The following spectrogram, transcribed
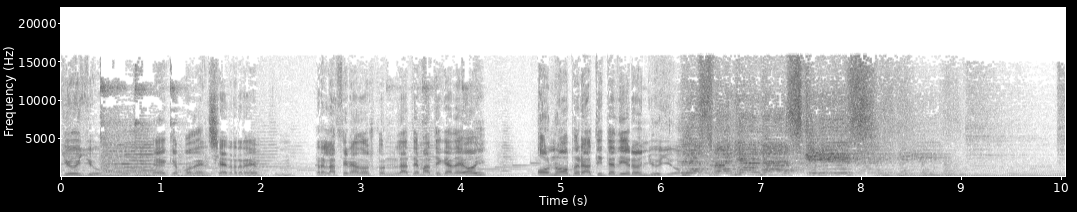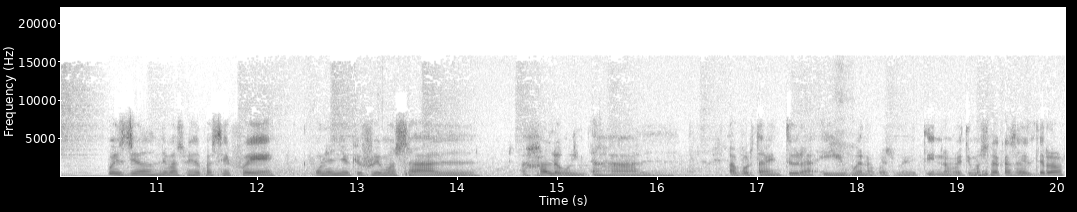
yuyu, ¿eh? que pueden ser eh, relacionados con la temática de hoy o no, pero a ti te dieron yuyu. Las mañanas Kiss. Pues yo donde más miedo pasé fue un año que fuimos al, a Halloween, al, a Portaventura. Y bueno, pues me metí- nos metimos en la casa del terror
